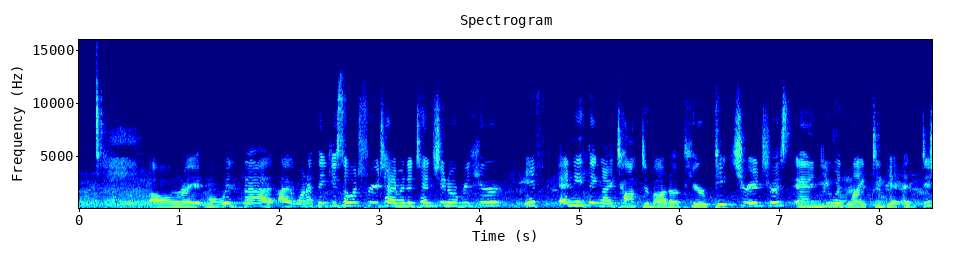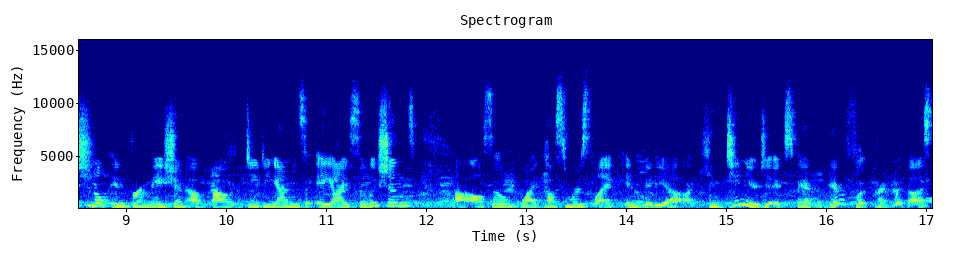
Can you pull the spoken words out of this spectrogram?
All right, well, with that, I want to thank you so much for your time and attention over here. If anything I talked about up here piqued your interest and you would like to get additional information about DDN's AI solutions, Uh, also, why customers like NVIDIA continue to expand their footprint with us.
